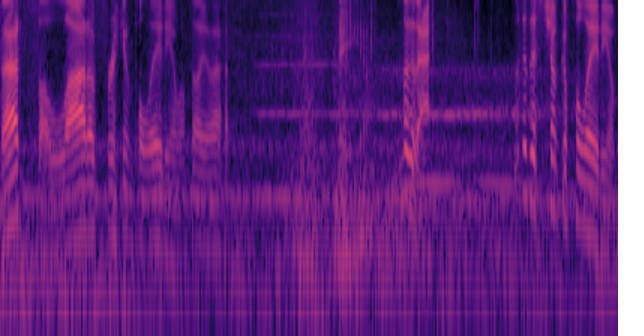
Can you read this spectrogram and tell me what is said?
That's a lot of freaking palladium, I'll tell you that. There you go. Look at that. Look at this chunk of palladium.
